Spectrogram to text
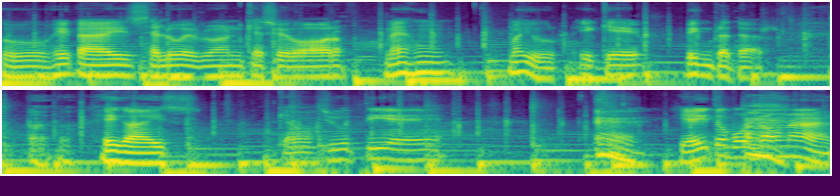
So hey guys hello everyone कैसे हो? और मैं हूँ मयूर ए के बिग ब्रदर हे गाइस क्या जूती है। यही तो बोल रहा हूँ ना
